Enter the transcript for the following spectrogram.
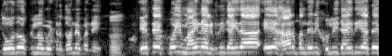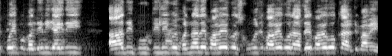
2-2 ਕਿਲੋਮੀਟਰ ਦੋਨੇ ਬੰਨੇ। ਹੂੰ। ਇਹ ਤੇ ਕੋਈ ਮਾਈਨ ਐਕਟ ਨਹੀਂ ਚਾਹੀਦਾ ਇਹ ਹਰ ਬੰਦੇ ਦੀ ਖੁੱਲੀ ਚਾਹੀਦੀ ਹੈ ਤੇ ਕੋਈ ਪਾਬੰਦੀ ਨਹੀਂ ਚਾਹੀਦੀ। ਆਦੀ ਪੂਰਤੀ ਲਈ ਕੋਈ ਬੰਨਾਂ ਦੇ ਪਾਵੇ ਕੋਈ ਸਕੂਲ 'ਚ ਪਾਵੇ ਕੋਈ ਰਾਤੇ ਪਾਵੇ ਕੋਈ ਘਰ 'ਚ ਪਾਵੇ।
